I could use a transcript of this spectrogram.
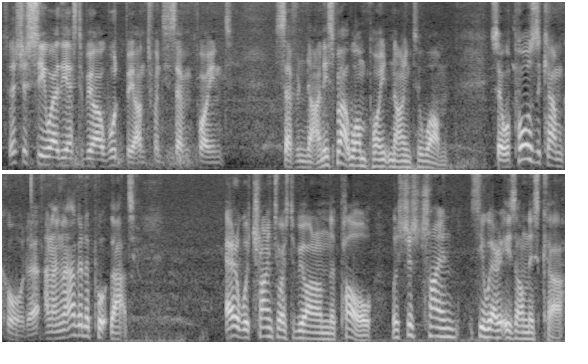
So let's just see where the SWR would be on 27.79. It's about 1.9 to 1. So we'll pause the camcorder and I'm now going to put that aerial we're trying to SWR on the pole. Let's just try and see where it is on this car.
